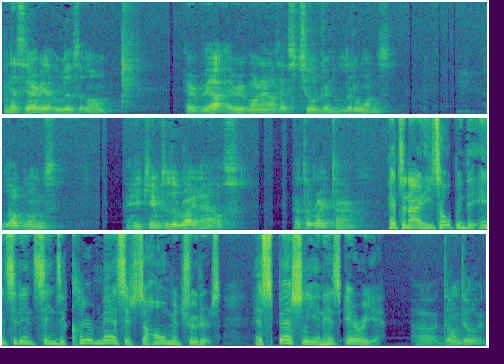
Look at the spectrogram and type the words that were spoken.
in this area who lives alone. Everybody, everyone else has children, little ones, loved ones, and he came to the right house at the right time. And tonight, he's hoping the incident sends a clear message to home intruders, especially in his area. Uh, don't do it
